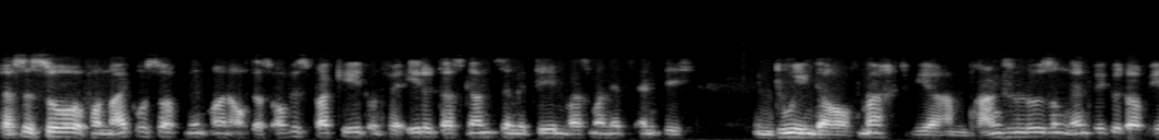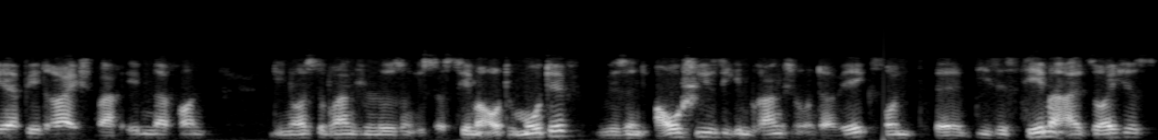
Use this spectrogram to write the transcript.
das ist so, von Microsoft nimmt man auch das Office-Paket und veredelt das Ganze mit dem, was man letztendlich im Doing darauf macht. Wir haben Branchenlösungen entwickelt auf ERP3. Ich sprach eben davon, die neueste Branchenlösung ist das Thema Automotive. Wir sind ausschließlich in Branchen unterwegs und äh, die Systeme als solches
